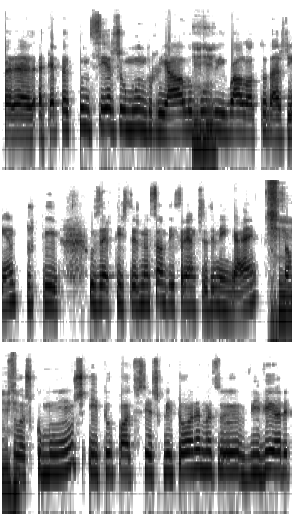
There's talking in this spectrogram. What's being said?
para, até para conheceres o mundo real, o uhum. mundo igual a toda a gente, porque os artistas não são diferentes de ninguém, são uhum. pessoas comuns e tu podes ser escritora, mas viver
